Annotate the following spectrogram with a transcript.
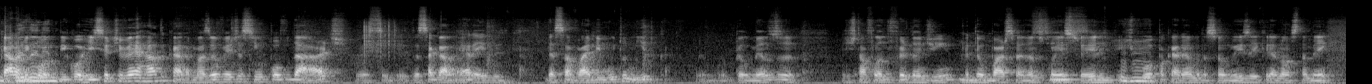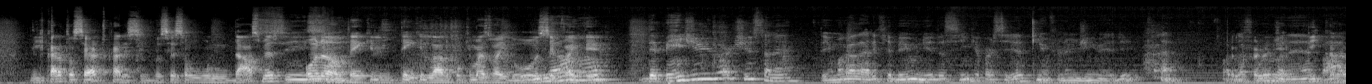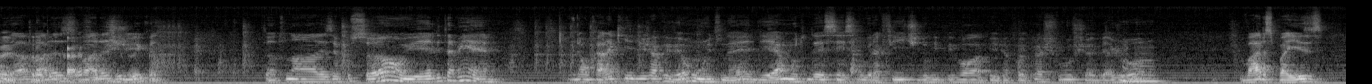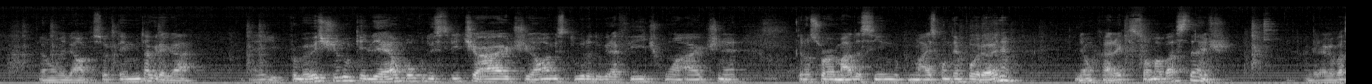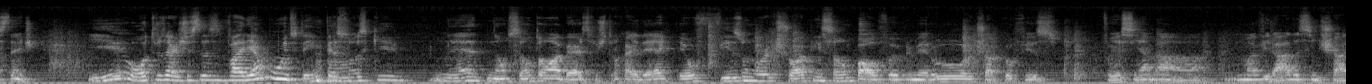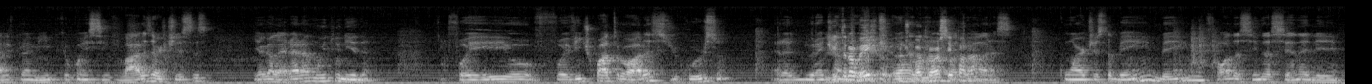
Cara, me, co- me corri se eu tiver errado, cara, mas eu vejo assim o povo da arte, esse- dessa galera aí, de- dessa vibe muito unido, cara. Eu- pelo menos uh, a gente tava falando do Fernandinho, que é teu parça há anos, Sim, conheço sim. ele, gente Uhum. boa pra caramba da São Luís aí, que é nosso também. E, cara, tô certo, cara, se vocês são unidaços mesmo, Sim, ou não, tem aquele, tem aquele lado um pouquinho mais vaidoso, sempre vai ter. Depende do artista, né? Tem uma galera que é bem unida, assim, que é parceira, que nem o Fernandinho, ele, cara, fora O da Fernandinho curva, né? pica, né, velho? dá várias, é várias né, dicas. Tanto na execução, e ele também é. Ele é um cara que ele já viveu muito, né? Ele é muito da essência do grafite, do hip hop, já foi pra Xuxa, viajou Uhum. vários países. Então ele é uma pessoa que tem muito a agregar. né? E pro meu estilo, que ele é um pouco do street art, é uma mistura do grafite com a arte, né? Transformada assim, mais contemporânea. Ele é um cara que soma bastante, agrega bastante. E outros artistas varia muito. Tem pessoas que né, não são tão abertas para te trocar ideia. Eu fiz um workshop em São Paulo, foi o primeiro workshop que eu fiz. Foi assim a, a- uma virada assim de chave para mim, porque eu conheci vários artistas e a galera era muito unida. Foi foi 24 horas de curso, era durante Literalmente, a noite, 24 ah, horas sem parar. horas. Com um artista bem bem foda assim da cena, ele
